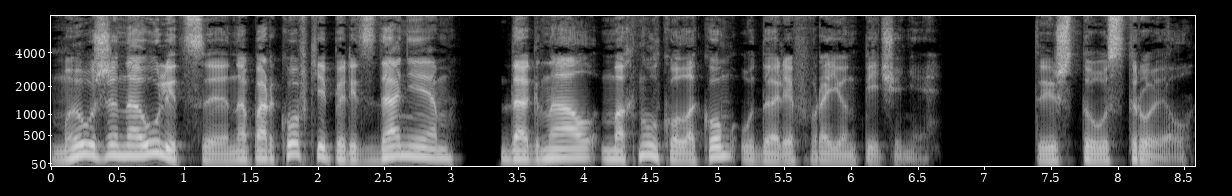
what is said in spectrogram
Мы уже на улице, на парковке перед зданием. Догнал, махнул кулаком, ударив в район печени. «Ты что устроил?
